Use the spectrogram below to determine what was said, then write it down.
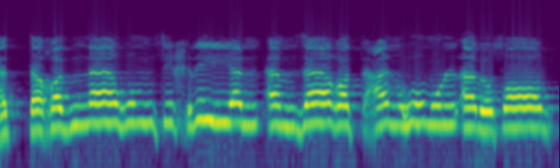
أتخذناهم سخريا أم زاغت عنهم الأبصار؟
